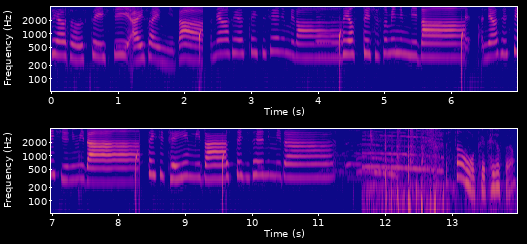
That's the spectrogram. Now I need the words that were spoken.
안녕하세요. 저는 스테이시 아이사입니다. 안녕하세요. 스테이시 시은입니다. 안녕하세요. 스테이시 수민입니다. 안녕하세요, 스테이시 윤입니다. 스테이시 제이입니다. 스테이시 세은입니다. 시청 어떻게 되셨어요?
